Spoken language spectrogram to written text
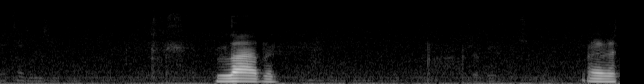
Yeterince. Mi? evet.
